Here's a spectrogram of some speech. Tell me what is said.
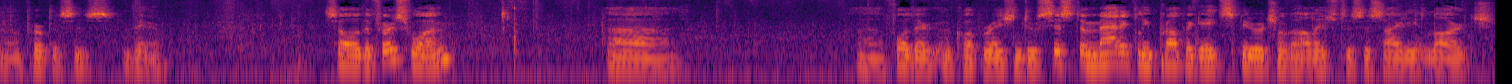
uh, purposes there. So the first one uh, uh, for the corporation to systematically propagate spiritual knowledge to society at large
